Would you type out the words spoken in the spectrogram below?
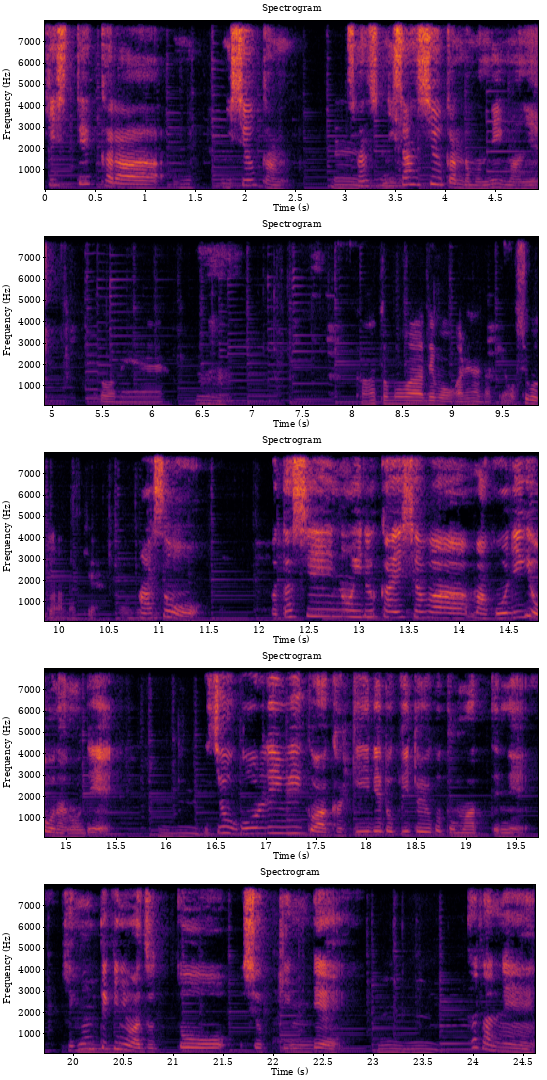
帰してから2週間、うん3 2、3週間だもんね、今ね。そうねうん。川友はでもあれなんだっけ？お仕事なんだっけ？あ、そう。私のいる会社は、まあ、小売業なので、うんうん一応ゴールデンウィークは書き入れ時ということもあってね、基本的にはずっと出勤で、うんうんただね、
